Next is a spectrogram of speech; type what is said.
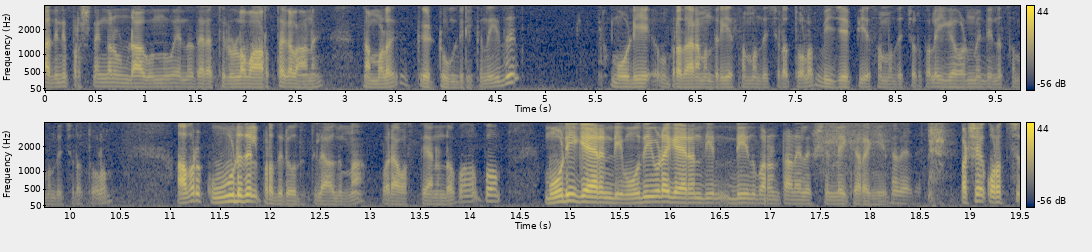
അതിന് പ്രശ്നങ്ങൾ ഉണ്ടാകുന്നു എന്ന തരത്തിലുള്ള വാർത്തകളാണ് നമ്മൾ കേട്ടുകൊണ്ടിരിക്കുന്നത്. ഇത് മോഡി പ്രധാനമന്ത്രിയെ സംബന്ധിച്ചിടത്തോളം ബി ജെ പിയെ സംബന്ധിച്ചിടത്തോളം ഈ ഗവൺമെന്റിനെ സംബന്ധിച്ചിടത്തോളം അവർ കൂടുതൽ പ്രതിരോധത്തിലാകുന്ന ഒരവസ്ഥയാണ് അപ്പോൾ അപ്പോൾ മോഡി ഗ്യാരണ്ടി മോദിയുടെ ഗ്യാരണ്ടി എന്ന് പറഞ്ഞിട്ടാണ് ഇലക്ഷനിലേക്ക് ഇറങ്ങിയത്. പക്ഷേ കുറച്ച്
